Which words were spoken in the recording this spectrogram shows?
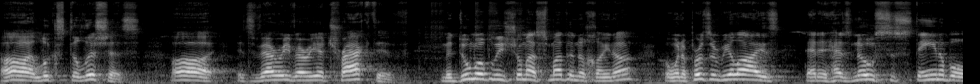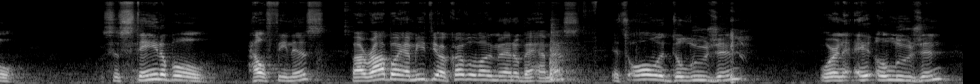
oh, it looks delicious. Oh, it's very, very attractive. But when a person realizes that it has no sustainable, sustainable healthiness, it's all a delusion or an illusion.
